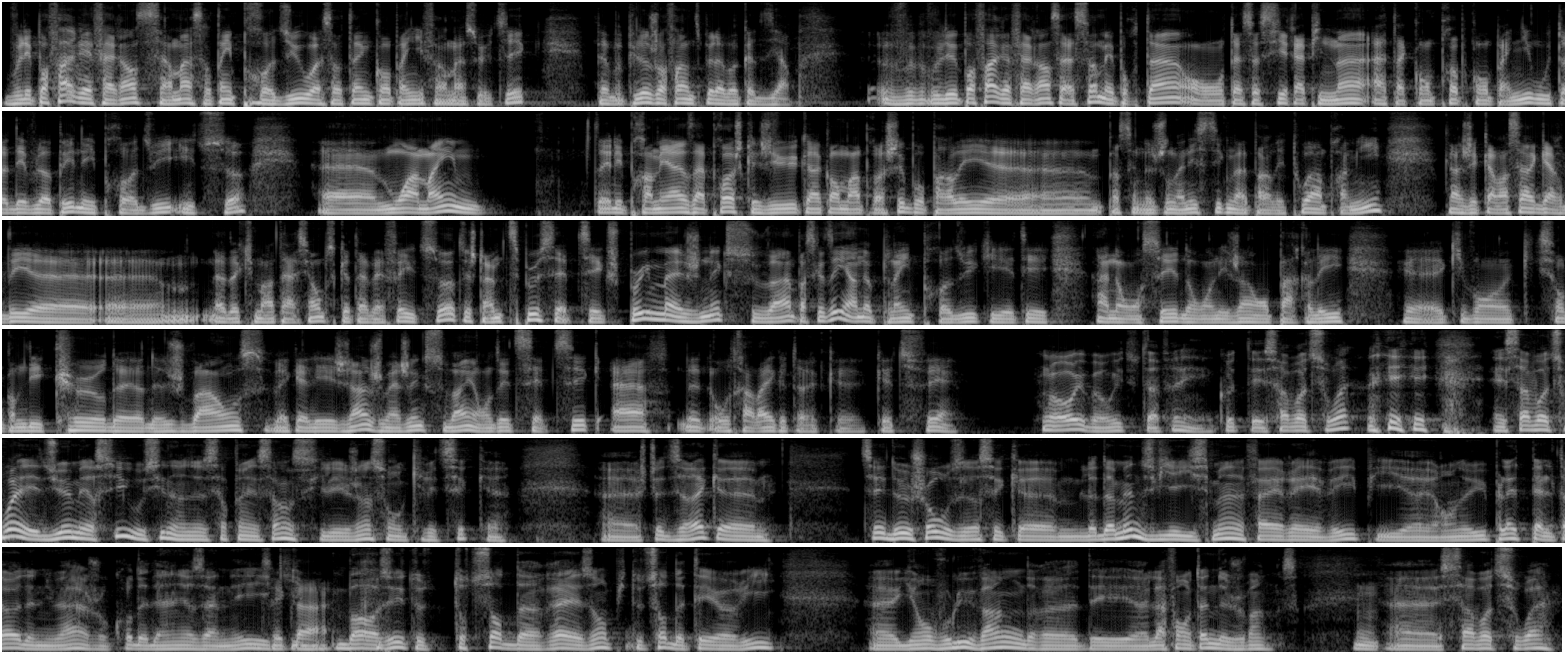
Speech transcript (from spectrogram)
vous voulez pas faire référence nécessairement à certains produits ou à certaines compagnies pharmaceutiques. Puis là, je vais faire un petit peu l'avocat du diable. Vous ne voulez pas faire référence à ça, mais pourtant, on t'associe rapidement à ta propre compagnie où tu as développé des produits et tout ça. Euh, moi-même, les premières approches que j'ai eues quand on m'a approché pour parler, euh, parce que notre journaliste qui m'a parlé de toi en premier, quand j'ai commencé à regarder euh, euh, la documentation, ce que tu avais fait et tout ça, j'étais un petit peu sceptique. Je peux imaginer que souvent, parce que il y en a plein de produits qui été annoncés, dont les gens ont parlé, qui vont qui sont comme des cures de, de jouvence. Les gens, j'imagine que souvent, ils ont dû être sceptiques au travail que, que tu fais. Oui, ben oui, tout à fait. Écoute, et ça va de soi. et ça va de soi. Et Dieu merci aussi, dans un certain sens, si les gens sont critiques. Euh, je te dirais que, tu sais, deux choses, c'est que le domaine du vieillissement fait rêver, puis euh, on a eu plein de pelleteurs de nuages au cours des dernières années, qui, basés sur toutes sortes de raisons, puis toutes sortes de théories. Euh, ils ont voulu vendre des, la fontaine de jouvence. Hmm. ça va de soi.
